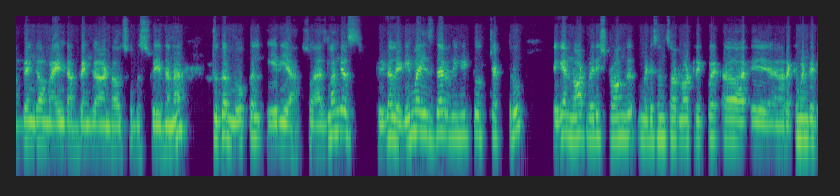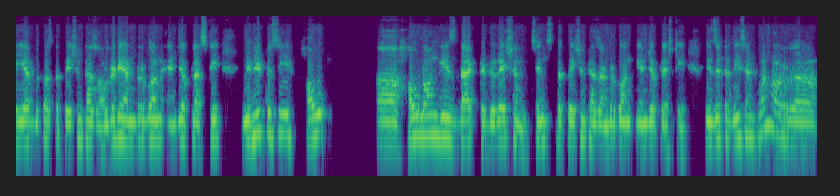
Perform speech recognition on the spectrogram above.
abhyanga, mild abhyanga, and also the swedana to the local area. So as long as pedal edema is there, we need to check through. Again, not very strong medicines are not uh, uh, recommended here because the patient has already undergone angioplasty. We need to see how uh, how long is that duration since the patient has undergone angioplasty? Is it a recent one or uh,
